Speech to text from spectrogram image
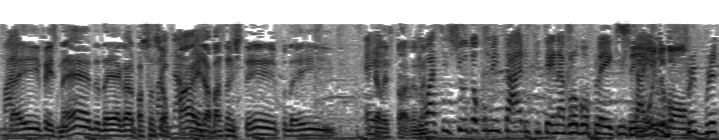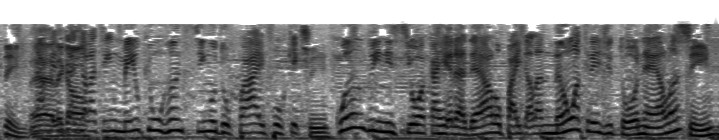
Mas- daí fez merda, daí agora passou Mas seu pai já há bastante tempo, daí É, aquela história, Eu né? assisti o documentário que tem na Globoplay, que Sim, saiu. muito bom. Free Britney. Na É, verdade, legal. ela tem meio que um rancinho do pai, porque Sim. quando iniciou a carreira dela, o pai dela não acreditou nela. Sim.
